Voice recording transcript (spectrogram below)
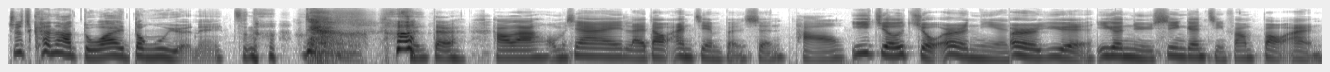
就是看他多爱动物园呢，真的，真的。好啦，我们现在来到案件本身。好，一九九二年二月，一个女性跟警方报案，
